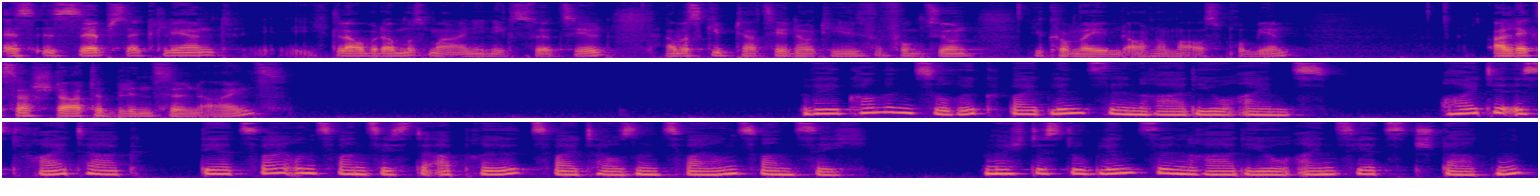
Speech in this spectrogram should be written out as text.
es ist selbsterklärend. Ich glaube, da muss man eigentlich nichts zu erzählen. Aber es gibt tatsächlich noch die Hilfefunktion. Die können wir eben auch nochmal ausprobieren. Alexa starte Blinzeln 1. Willkommen zurück bei Blinzeln Radio 1. Heute ist Freitag, der 22. April 2022. Möchtest du Blinzeln Radio 1 jetzt starten?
